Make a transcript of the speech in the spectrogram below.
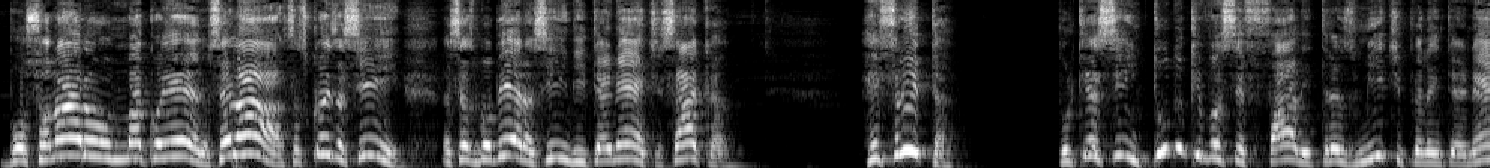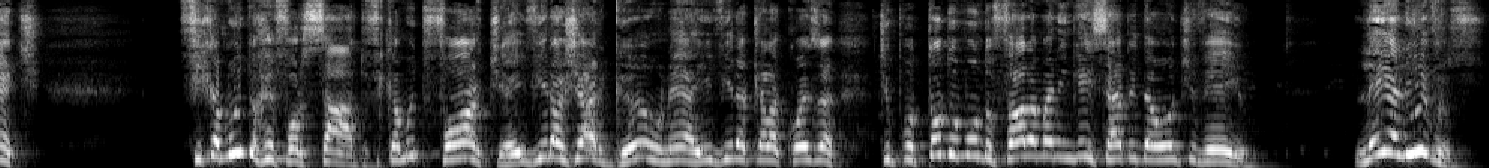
Bolsonaro maconheiro, sei lá, essas coisas assim, essas bobeiras assim de internet, saca? Reflita. Porque assim, tudo que você fala e transmite pela internet fica muito reforçado, fica muito forte, aí vira jargão, né? Aí vira aquela coisa, tipo, todo mundo fala, mas ninguém sabe de onde veio. Leia livros.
